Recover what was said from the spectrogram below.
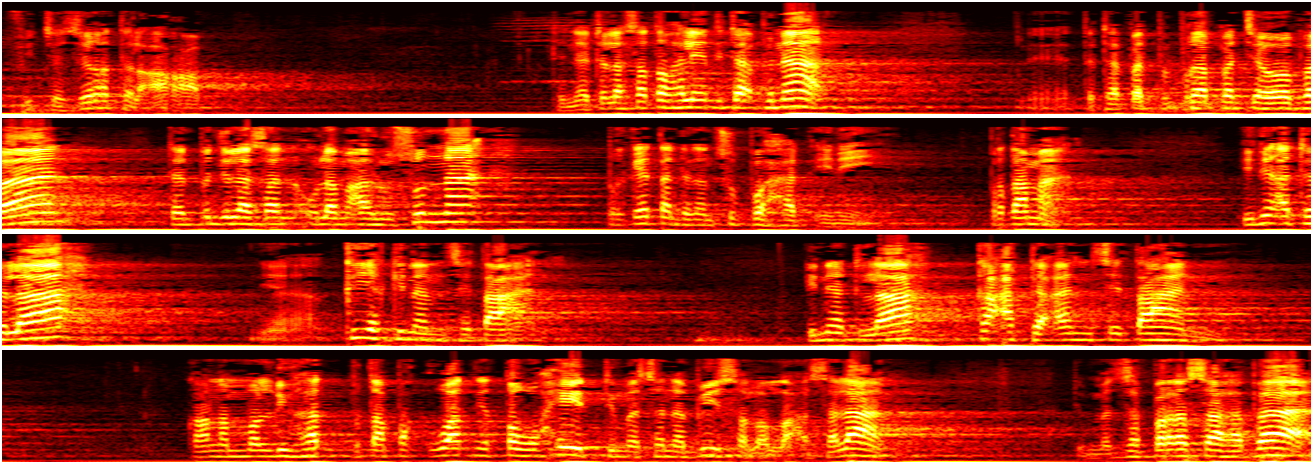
fi jaziratil Arab. Dan ini adalah satu hal yang tidak benar. Ya, terdapat beberapa jawaban dan penjelasan ulama ahlu sunnah berkaitan dengan subhat ini. Pertama, ini adalah ya, keyakinan setan. Ini adalah keadaan setan. Karena melihat betapa kuatnya tauhid di masa Nabi Sallallahu Alaihi Wasallam, di masa para sahabat,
